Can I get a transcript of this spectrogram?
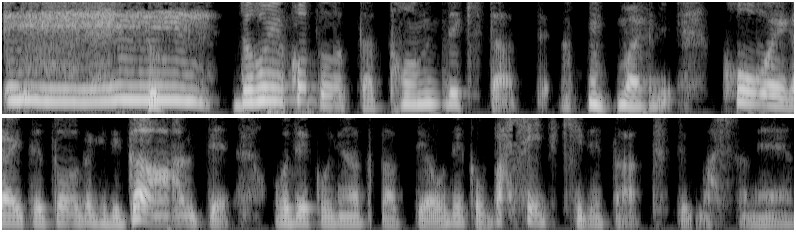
ええ どういうことだったら飛んできたって。ほんまに。こう描いて飛んできて、ガーンっておでこに当たって、おでこバシッて切れたって言ってましたね。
